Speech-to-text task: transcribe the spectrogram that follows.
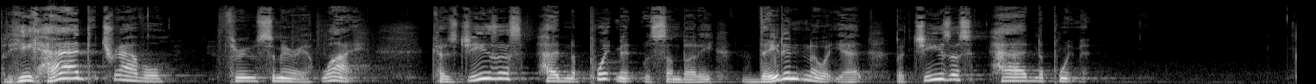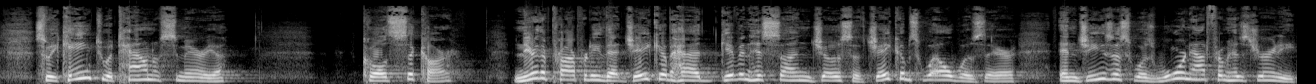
But he had to travel through Samaria. Why? Because Jesus had an appointment with somebody. They didn't know it yet, but Jesus had an appointment. So he came to a town of Samaria called Sychar, near the property that Jacob had given his son Joseph. Jacob's well was there, and Jesus was worn out from his journey,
